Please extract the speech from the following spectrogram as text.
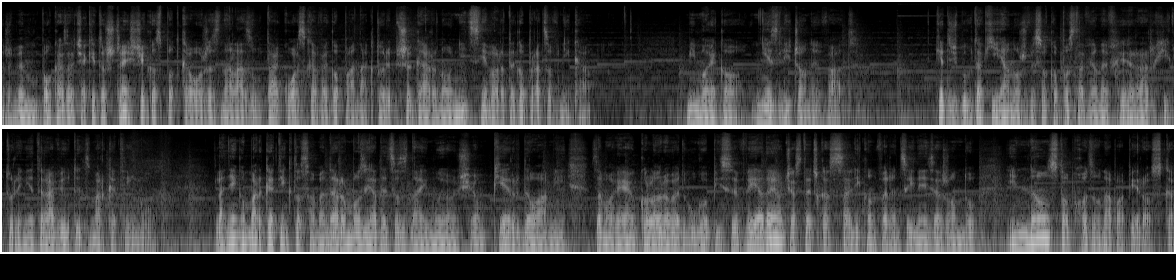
Żeby mu pokazać, jakie to szczęście go spotkało, że znalazł tak łaskawego pana, który przygarnął nic niewartego pracownika. Mimo jego niezliczonych wad. Kiedyś był taki Janusz wysoko postawiony w hierarchii, który nie trawił tych z marketingu. Dla niego marketing to same darmozjady, co znajmują się pierdołami, zamawiają kolorowe długopisy, wyjadają ciasteczka z sali konferencyjnej zarządu i non-stop chodzą na papieroska.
